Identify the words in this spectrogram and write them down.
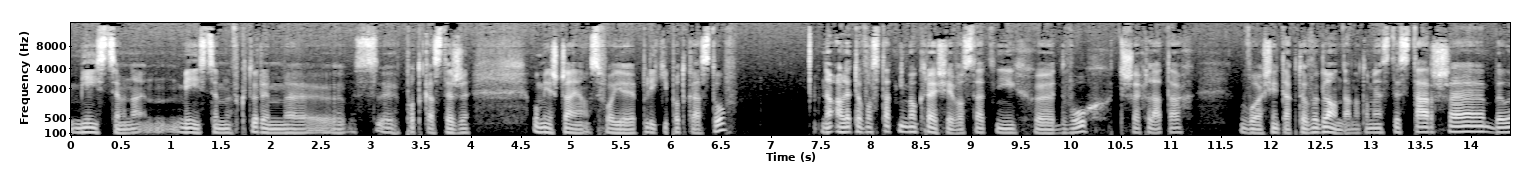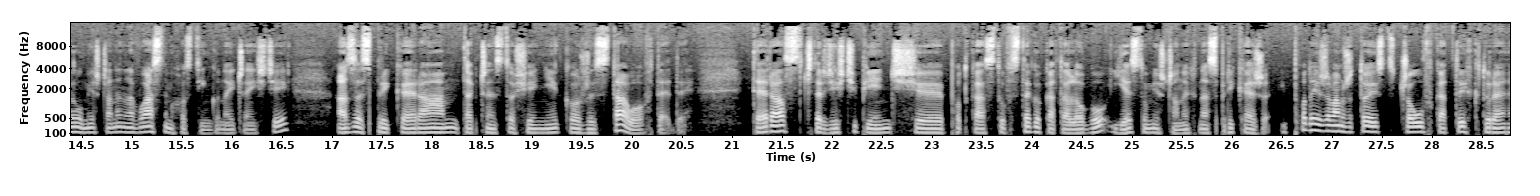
miejscem, miejscem w którym e, podcasterzy umieszczają swoje pliki podcastów. No ale to w ostatnim okresie, w ostatnich e, dwóch, trzech latach właśnie tak to wygląda. Natomiast te starsze były umieszczane na własnym hostingu najczęściej, a ze Spreakera tak często się nie korzystało wtedy. Teraz 45 e, podcastów z tego katalogu jest umieszczonych na Spreakerze i podejrzewam, że to jest czołówka tych, które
